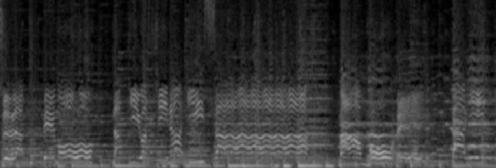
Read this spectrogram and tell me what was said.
辛くても泣きはしないさ。守れ大地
